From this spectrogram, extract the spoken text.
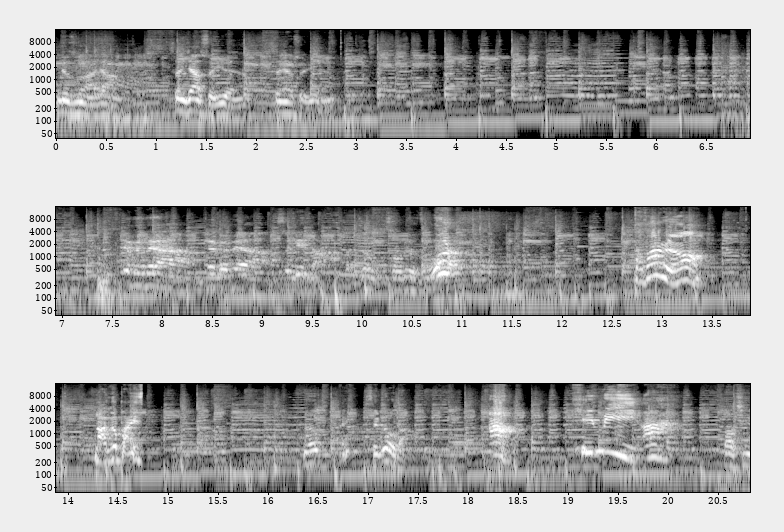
六出拿下，剩下随缘，剩下随缘。要不要啊？要不要啊？随便打，反正我收六出。打他人哦？哪个白？呃，哎，谁给我打？啊，Kimi 啊！抱歉，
